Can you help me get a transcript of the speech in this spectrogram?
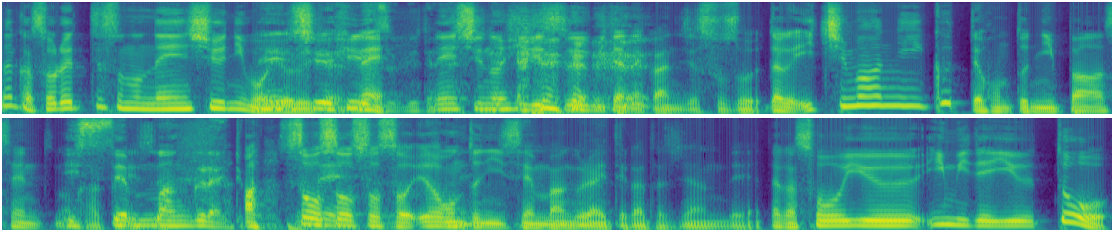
なんかそれってその年収にもよるよね年収の比率みたいな感じで、そうそう。だから1万人いくって本当2%の確率。1000万ぐらいってこあと、ね。そうそうそうそう、いや本当に1000万ぐらいって形なんで。だからそういう意味で言うと、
